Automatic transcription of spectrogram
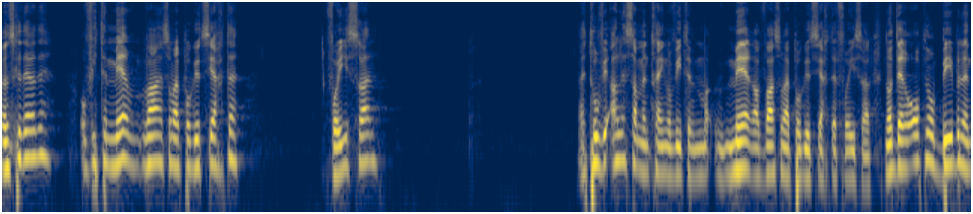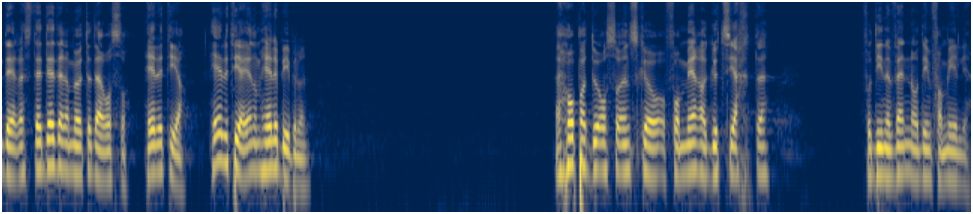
Ønsker dere det? Å vite mer hva som er på Guds hjerte for Israel? Jeg tror vi alle sammen trenger å vite mer av hva som er på Guds hjerte for Israel. Når dere åpner Bibelen deres, det er det dere møter der også. Hele tida. Hele tida, gjennom hele Bibelen. Jeg håper at du også ønsker å få mer av Guds hjerte for dine venner og din familie.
